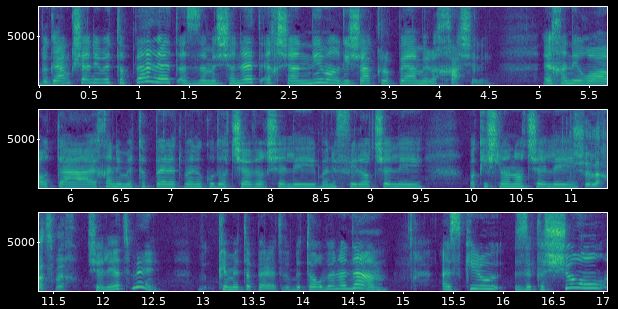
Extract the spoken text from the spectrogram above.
וגם כשאני מטפלת, אז זה משנה את איך שאני מרגישה כלפי המלאכה שלי. איך אני רואה אותה, איך אני מטפלת בנקודות שבר שלי, בנפילות שלי, בכישלונות שלי. שלך עצמך. שלי עצמי, כמטפלת ובתור בן אדם. Mm-hmm. אז כאילו זה קשור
